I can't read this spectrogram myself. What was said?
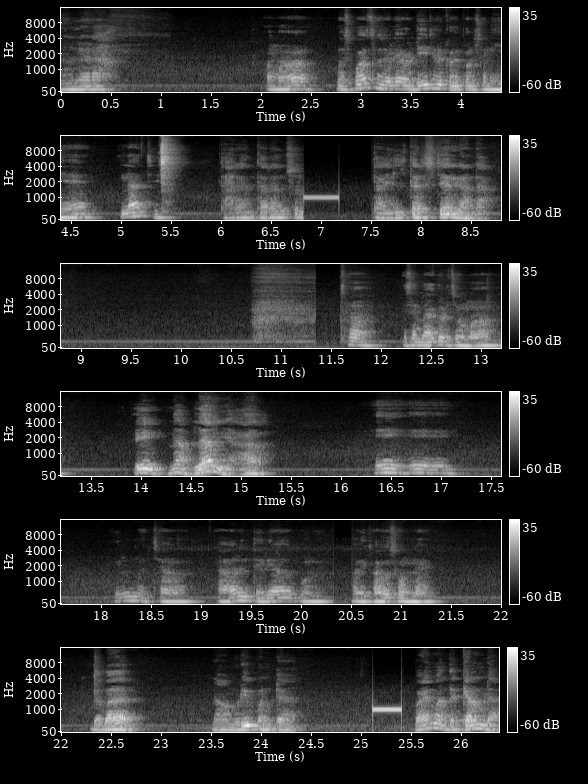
நல்லடா. ஆமாம் உங்கள் சுபாஷை சொல்லி அவள் டீட்டெயில் கலப்பன்னு சொன்னீங்க. என்னாச்சு? தரேன் தரேன்னு சொல்லி. தையல் தரிச்சிட்டே இருக்கான்டா. மச்சான் பேச பேக் அடிச்சோமா ஏய் என்ன விளையாடுறியா? ஏய் ஏய் ஏய். இரு மச்சான் யாரும் தெரியாத பொண்ணு. அதுக்காக சொன்னேன். இந்த பார் நான் முடிவு பண்ணிட்டேன். பயமா அந்த கிளம்புடா.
